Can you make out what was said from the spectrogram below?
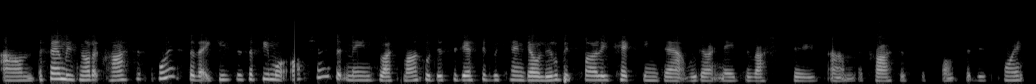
Um, the family's not at crisis point, so that gives us a few more options. It means, like Michael just suggested, we can go a little bit slowly, check things out. We don't need to rush to um, a crisis response at this point.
